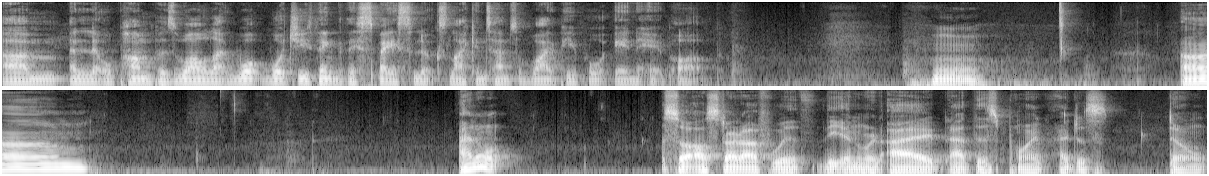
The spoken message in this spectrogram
um and Lil Pump as well like what what do you think this space looks like in terms of white people in hip-hop Hmm. Um, I don't. So I'll start off with the N word. I at this point I just don't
